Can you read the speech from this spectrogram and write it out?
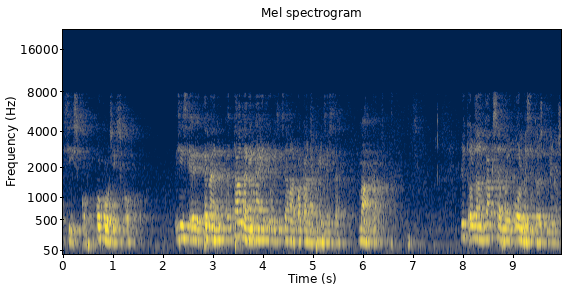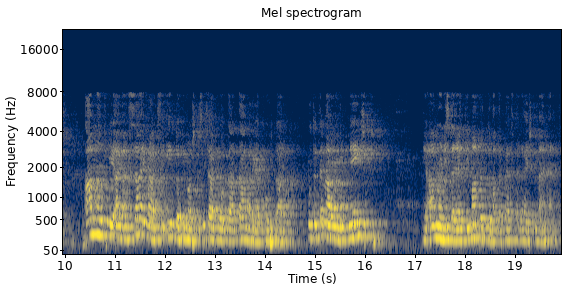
sisko, koko sisko. Siis tämän Tamarin äiti oli se sama pakana prinsessa Maaka. Nyt ollaan 2 Samuel 13 menossa. Amnon tuli aivan sairaaksi intohimosta sisäpuoltaan Taamaria kohtaan, mutta tämä oli neitsyt, ja Amnonista näytti mahdottomalta päästä lähestymään häntä.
